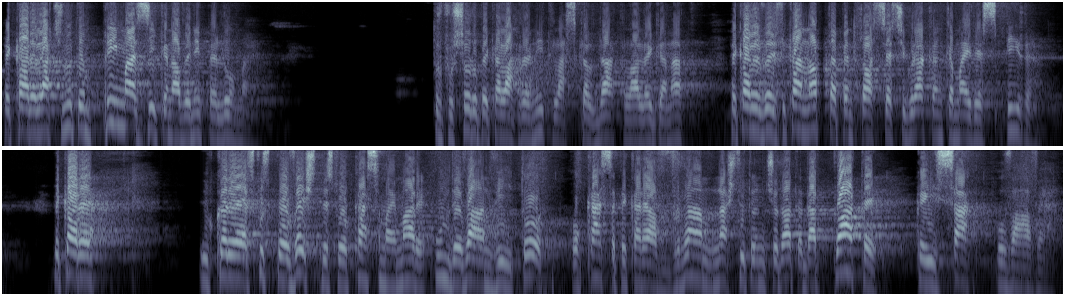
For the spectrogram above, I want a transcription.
pe care l-a ținut în prima zi când a venit pe lume. Trupușorul pe care l-a hrănit, l-a scăldat, l-a legănat, pe care îl verifica noaptea pentru a se asigura că încă mai respiră, pe care, cu care i-a spus povești despre o casă mai mare undeva în viitor, o casă pe care Avram n-a știut-o niciodată, dar poate că Isaac o va avea.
